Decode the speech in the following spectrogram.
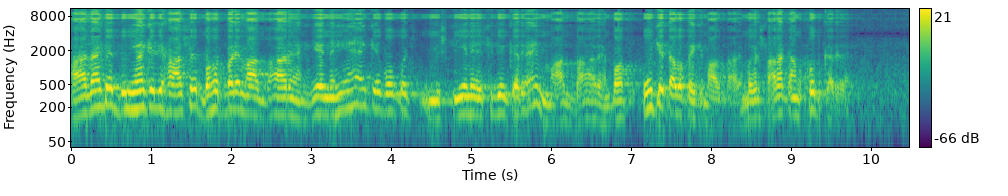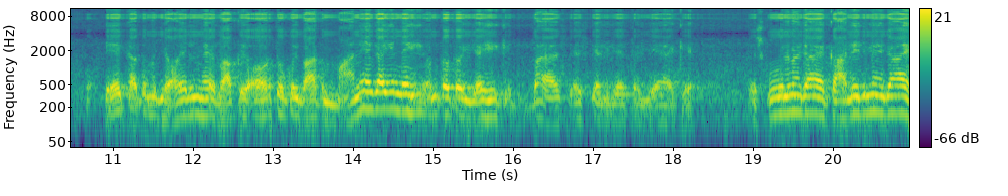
حالانکہ دنیا کے لحاظ سے بہت بڑے مالدار ہیں۔ یہ نہیں ہے کہ وہ کچھ مسکین ہے اس لیے کر رہے ہیں، مالدار ہیں، بہت اونچے طبقے کے مالدار ہیں، مگر سارا کام خود کر رہے ہیں۔ ایک تو مجھے علم ہے، باقی اور تو کوئی بات مانے گا ہی نہیں۔ ان کو تو یہی کہ بس اس کے لیے تو یہ ہے کہ اسکول میں جائے، کالج میں جائے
